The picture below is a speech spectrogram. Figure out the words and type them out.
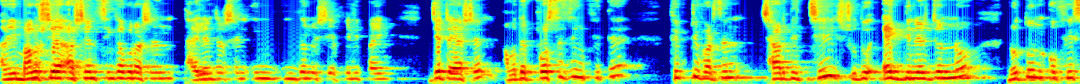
আমি মালয়েশিয়া আসেন, সিঙ্গাপুর আসেন, থাইল্যান্ড আসেন ইন্দোনেশিয়া, ফিলিপাইন যেটা আসেন, আমাদের প্রসেসিং ফিতে ফিফটি পার্সেন্ট ছাড় দিচ্ছি শুধু একদিনের জন্য নতুন অফিস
